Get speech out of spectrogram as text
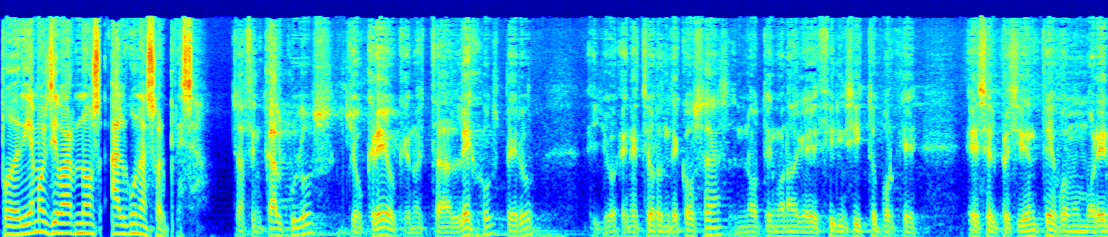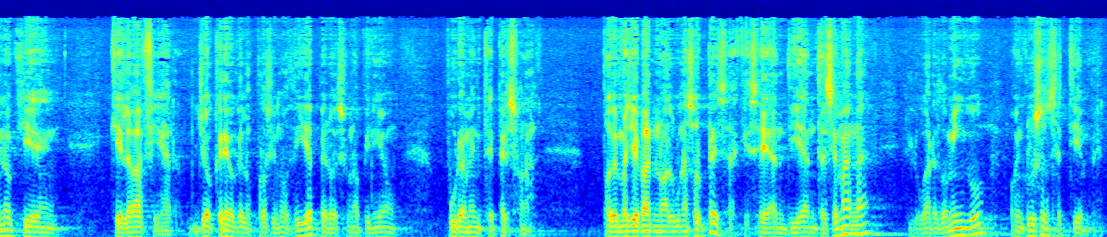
podríamos llevarnos alguna sorpresa. Se hacen cálculos, yo creo que no está lejos, pero yo en este orden de cosas no tengo nada que decir, insisto, porque es el presidente Juan Moreno quien, quien la va a fijar. Yo creo que los próximos días, pero es una opinión puramente personal. Podemos llevarnos alguna sorpresa, que sean día entre semana, en lugar de domingo o incluso en septiembre.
